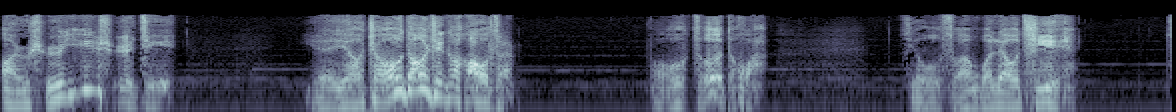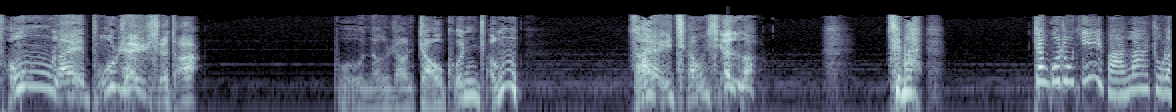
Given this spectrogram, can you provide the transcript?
二十一世纪，也要找到这个耗子，否则的话，就算我廖七从来不认识他，不能让赵坤成。再抢先了，且慢！张国忠一把拉住了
